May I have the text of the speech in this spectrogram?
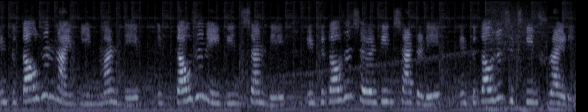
in 2019 Monday, in 2018 Sunday, in 2017 Saturday, in 2016 Friday.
